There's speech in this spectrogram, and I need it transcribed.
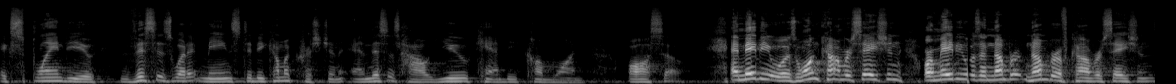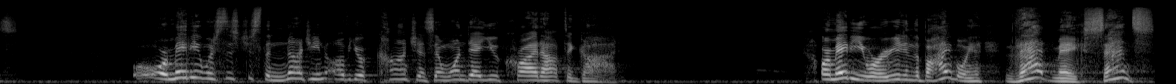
explained to you this is what it means to become a Christian and this is how you can become one also. And maybe it was one conversation or maybe it was a number, number of conversations. Or maybe it was this, just the nudging of your conscience and one day you cried out to God or maybe you were reading the Bible and that makes sense.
